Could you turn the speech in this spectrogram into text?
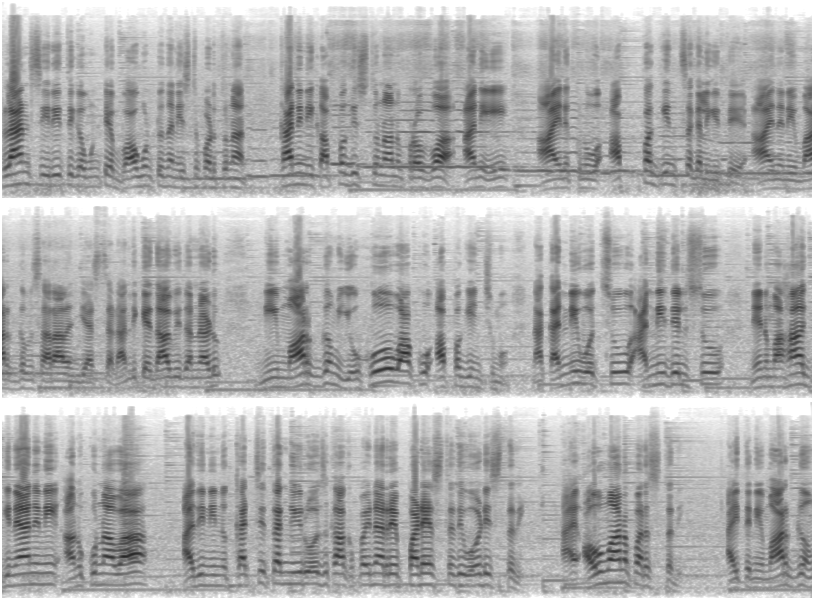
ప్లాన్స్ ఈ రీతిగా ఉంటే బాగుంటుందని ఇష్టపడుతున్నాను. కానీ నీకు అప్పగిస్తున్నాను ప్రవ్వా అని ఆయనకు నువ్వు అప్పగించగలిగితే ఆయన నీ మార్గం సరళం చేస్తాడు. అందుకే దావిదన్నాడు నీ మార్గం యహోవాకు అప్పగించుము. నాకు అన్నీ వచ్చు అన్నీ తెలుసు. నేను మహాజ్ఞానిని అనుకున్నావా? అది నిన్ను ఖచ్చితంగా ఈరోజు కాకపోయినా రేపు పడేస్తుంది ఓడిస్తుంది. అవమానపరుస్తుంది. అయితే నీ మార్గం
